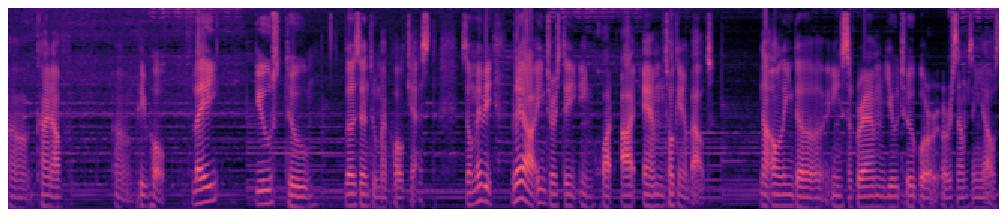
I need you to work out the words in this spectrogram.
uh, kind of uh, people they used to listen to my podcast, so maybe they are interested in what I am talking about, not only the Instagram, YouTube, or, or something else.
